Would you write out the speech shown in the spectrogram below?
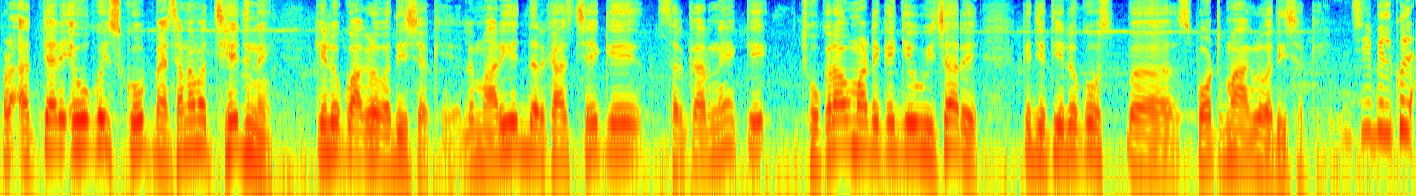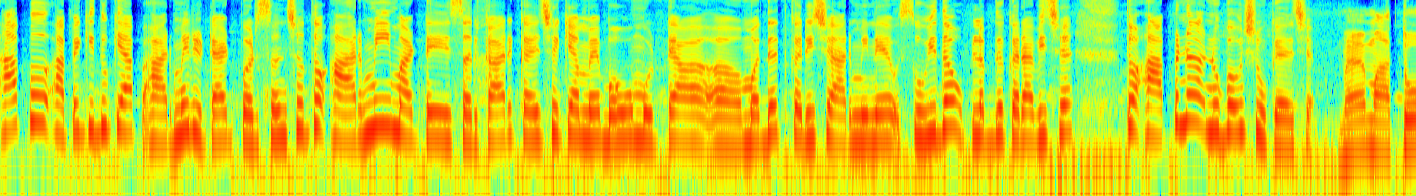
પણ અત્યારે એવો કોઈ સ્કોપ મહેસાણામાં છે જ નહીં. કે લોકો આગળ વધી શકે. એટલે મારી એ જ દરખાસ્ત છે કે સરકારને કે છોકરાઓ માટે કંઈક એવું વિચારે કે જેથી એ લોકો સ્પોર્ટમાં આગળ વધી શકે. જી બિલકુલ. આપ આપે કીધું કે આપ આર્મી રિટાયર્ડ પર્સન છો તો આર્મી માટે સરકાર કહે છે કે અમે બહુ મોટા મદદ કરી છે આર્મીને સુવિધા ઉપલબ્ધ કરાવી છે. તો આપના અનુભવ શું કહે છે? મેમ આ તો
